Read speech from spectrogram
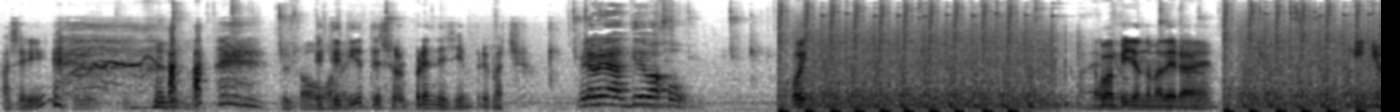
¿Ah, sí? Este tío te sorprende siempre, macho. Mira, mira, aquí debajo. Voy, Vale, estaba tío. pillando madera, eh. Niño.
